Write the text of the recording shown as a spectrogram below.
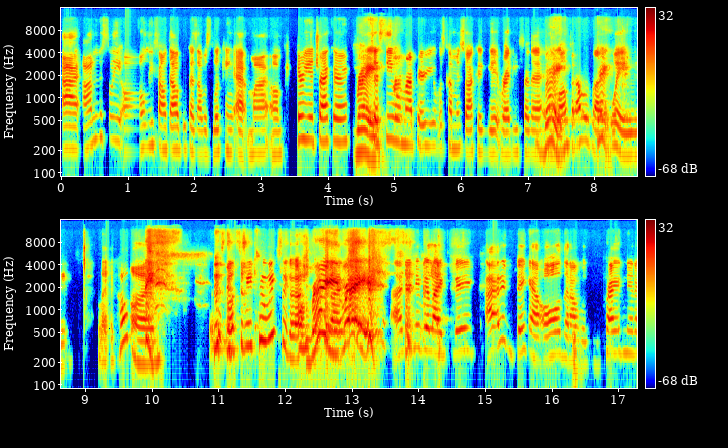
I honestly only found out because I was looking at my um period tracker right to see when my period was coming so I could get ready for that right. And I was like, right. wait, like hold on. it was supposed to be two weeks ago. Right, like, right. I didn't even like think I didn't think at all that I was pregnant.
